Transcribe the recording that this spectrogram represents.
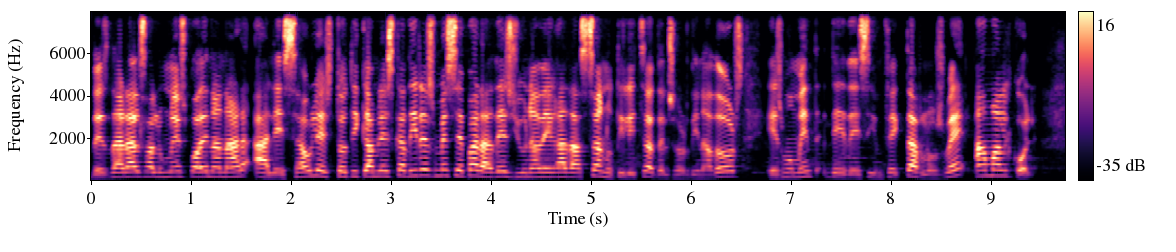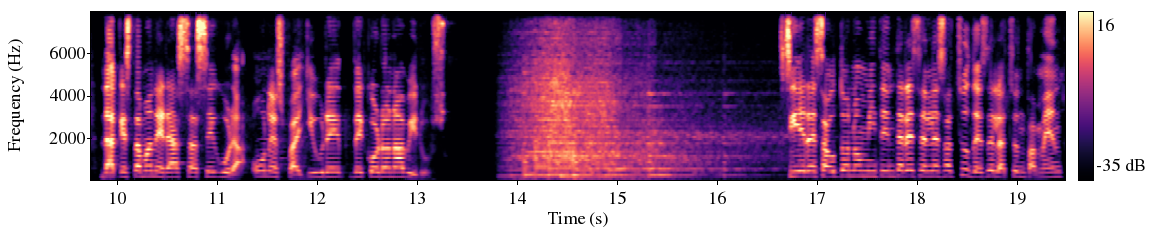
Des d'ara els alumnes poden anar a les aules, tot i que amb les cadires més separades i una vegada s'han utilitzat els ordinadors, és moment de desinfectar-los bé amb alcohol. D'aquesta manera s'assegura un espai lliure de coronavirus. Si eres autònom i t'interessen les ajudes de l'Ajuntament,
